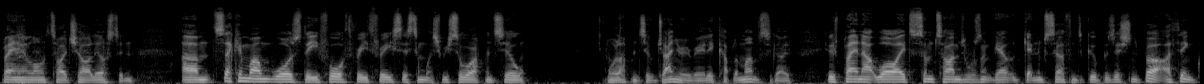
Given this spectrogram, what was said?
playing alongside Charlie Austin. Um, second one was the 4-3-3 system, which we saw up until well, up until January, really, a couple of months ago. He was playing out wide, sometimes wasn't getting himself into good positions, but I think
